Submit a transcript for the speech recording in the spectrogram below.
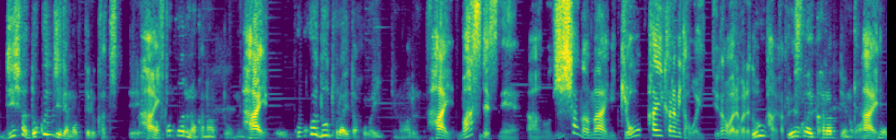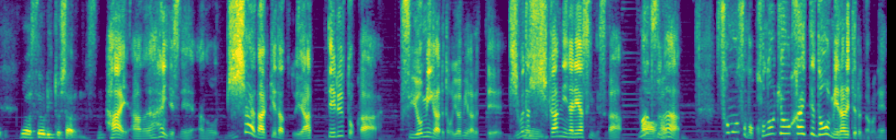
自社独自で持ってる価値って、はいまあ、2つあるのかなと思うんですけど、はいここはどう捉えた方がいいっていうのはあるんですか、はい。まずですね、あの自社の前に業界から見た方がいいっていうのが我々の考え方です。業界からっていうのは、はいもうこれはセオリーとしてあるんですね。はい。あのやはりですね、あの自社だけだとやってるとか、強みがあるとか弱みがあるって自分たち主観になりやすいんですが、まずは、あはそもそもこの業界ってどう見られてるんだろうね、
